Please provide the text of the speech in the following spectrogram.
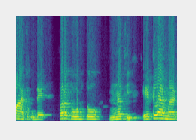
પાંચ ઉડે, પરંતુ ઉડતું નથી. એટલા માટે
